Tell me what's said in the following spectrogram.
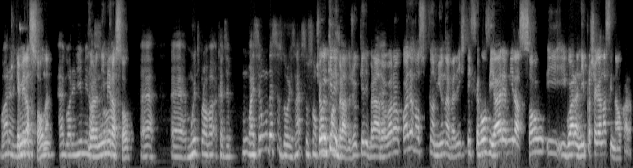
Guarani. Acho que é Mirassol, né? É, Guarani e Mirassol. Guarani e Mirassol. É, é muito provável, quer dizer, vai ser um desses dois, né? Se o São jogo Paulo equilibrado, passar. jogo equilibrado. É. Agora, olha o nosso caminho, né, velho? A gente tem Ferroviária, Mirassol e, e Guarani para chegar na final, cara.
